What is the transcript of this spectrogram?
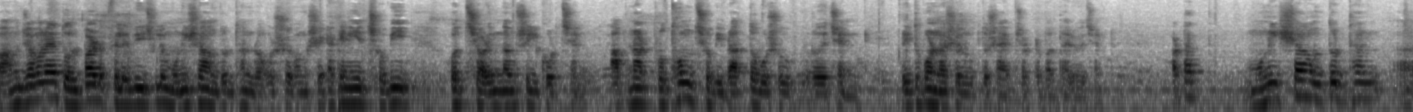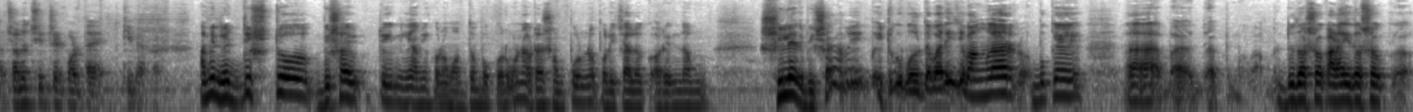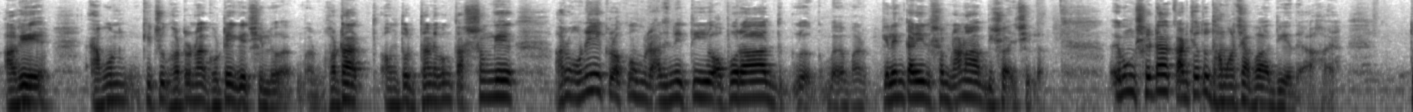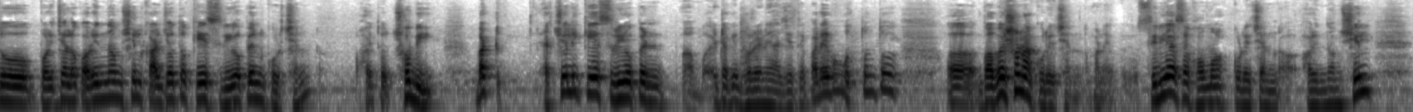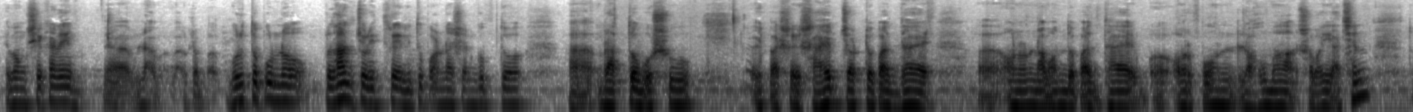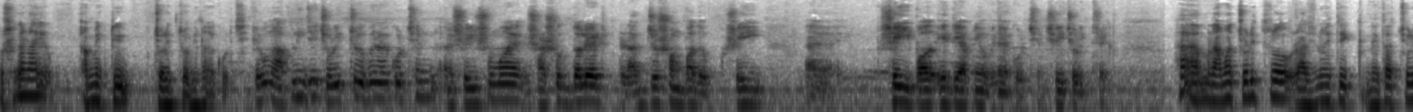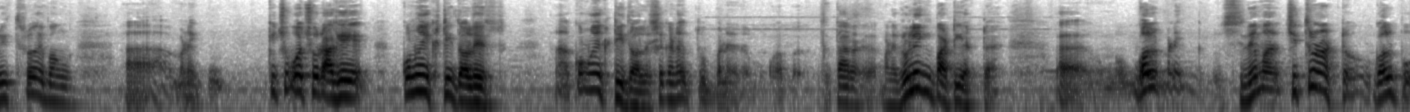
বাম জমানায় তোলপাড় ফেলে দিয়েছিল মনীষা অন্তর্ধান রহস্য এবং সেটাকে নিয়ে ছবি হচ্ছে অরিন্দমশীল করছেন। আপনার প্রথম ছবি ব্রাত্য বসু রয়েছেন। ঋতুপর্ণা সেনগুপ্ত সাহেব চট্টোপাধ্যায় রয়েছেন। হঠাৎ মনীষা অন্তর্ধান চলচ্চিত্রের পর্দায় কি ব্যাপার? আমি নির্দিষ্ট বিষয়টি নিয়ে আমি কোনো মন্তব্য করব না। ওটা সম্পূর্ণ পরিচালক অরিন্দম শীলের বিষয়। আমি এটুকু বলতে পারি যে বাংলার বুকে দু দশক, আড়াই দশক আগে এমন কিছু ঘটনা ঘটে গেছিল, হঠাৎ অন্তর্ধান এবং তার সঙ্গে আরও অনেক রকম রাজনীতি, অপরাধ, কেলেঙ্কারির সব নানা বিষয় ছিল। এবং সেটা কার্যত ধামাচাপা দিয়ে দেওয়া হয়। তো পরিচালক অরিন্দমশীল কার্যত কেস রিওপেন করছেন, হয়তো ছবি বাট অ্যাকচুয়ালি কেস রিওপেন এটাকে ধরে নেওয়া যেতে পারে এবং অত্যন্ত গবেষণা করেছেন মানে সিরিয়াস হোমওয়ার্ক করেছেন অরিন্দম শীল এবং সেখানে গুরুত্বপূর্ণ প্রধান চরিত্রে ঋতুপর্ণা সেনগুপ্ত ব্রাত্য বসু, এই পাশে সাহেব চট্টোপাধ্যায় অনন্যা বন্দ্যোপাধ্যায়, অর্পণ লহমা সবাই আছেন। তো সেখানে আমি একটি চরিত্র অভিনয় করছি। এবং আপনি যে চরিত্রে অভিনয় করছেন সেই সময় শাসক দলের রাজ্য সম্পাদক, সেই সেই এতে আপনি অভিনয় করছেন সেই চরিত্রে। হ্যাঁ মানে আমার চরিত্র রাজনৈতিক নেতার চরিত্র এবং মানে কিছু বছর আগে কোনো একটি দলের কোনো একটি দল সেখানে তো মানে তার মানে রুলিং পার্টি একটা গল্প মানে সিনেমা চিত্রনাট্য গল্প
